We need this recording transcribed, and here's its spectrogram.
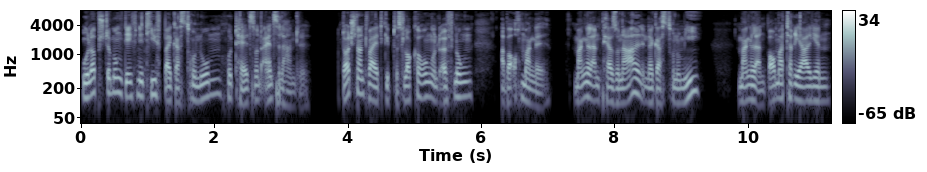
Urlaubsstimmung definitiv bei Gastronomen, Hotels und Einzelhandel. Deutschlandweit gibt es Lockerungen und Öffnungen, aber auch Mangel. Mangel an Personal in der Gastronomie, Mangel an Baumaterialien,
